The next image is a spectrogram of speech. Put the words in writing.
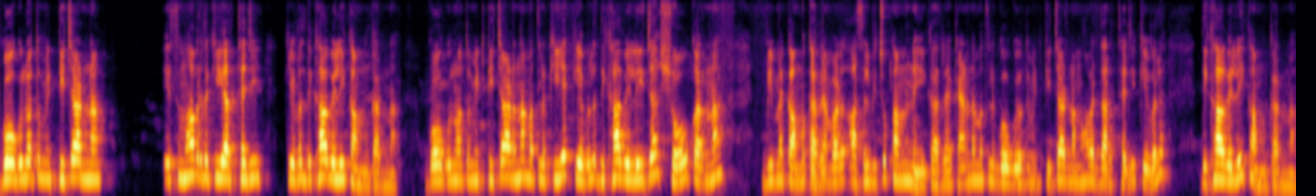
ਗੋਗਲੋਂ ਤੋਂ ਮਿੱਟੀ ਝਾੜਨਾ। ਇਸ ਮੁਹਾਵਰੇ ਦਾ ਕੀ ਅਰਥ ਹੈ ਜੀ? ਕੇਵਲ ਦਿਖਾਵੇ ਲਈ ਕੰਮ ਕਰਨਾ। ਗੋਗਲੋਂ ਤੋਂ ਮਿੱਟੀ ਝਾੜਨਾ ਮਤਲਬ ਕੀ ਹੈ? ਕੇਵਲ ਦਿਖਾਵੇ ਲਈ ਜਾਂ ਸ਼ੋਅ ਕਰਨਾ ਵੀ ਮੈਂ ਕੰਮ ਕਰ ਰਿਹਾ, ਪਰ ਅਸਲ ਵਿੱਚ ਉਹ ਕੰਮ ਨਹੀਂ ਕਰ ਰਿਹਾ। ਕਹਿਣ ਦਾ ਮਤਲਬ ਗੋਗਲੋਂ ਤੋਂ ਮਿੱਟੀ ਝਾੜਨਾ ਮੁਹਾਵਰੇ ਦਾ ਅਰਥ ਹੈ ਜੀ, ਕੇਵਲ ਦਿਖਾਵੇ ਲਈ ਕੰਮ ਕਰਨਾ।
